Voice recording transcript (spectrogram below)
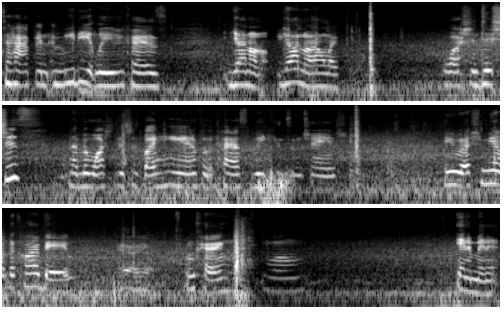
to happen immediately because y'all know, y'all know I don't like washing dishes. And I've been washing dishes by hand for the past week and some change. You rushing me out the car, babe. Yeah, yeah. Okay, well, in a minute.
